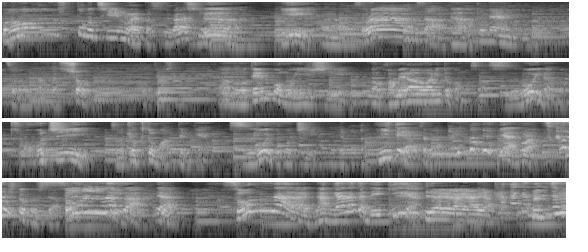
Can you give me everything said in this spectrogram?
この人のチームはやっぱ素晴らしい。うん。いい。うん。そらさうん去年そのなんか賞取ってるしね。あのテンポもいいしなんかカメラ割りとかもさすごいなんか心地いい。その曲とも合ってるけん。すごい心地いい見てそれ。当たり前。いやほら作る人としては。そんなさいやそんななかなかできんやん。いやいやいやいや。なかなかできないよ。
